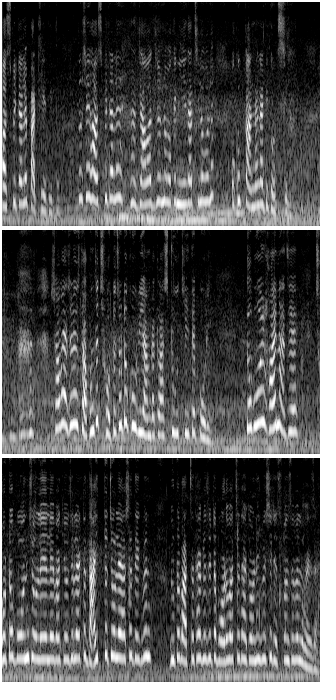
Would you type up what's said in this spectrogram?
হসপিটালে পাঠিয়ে দিত। তো সেই হসপিটালে যাওয়ার জন্য ওকে নিয়ে যাচ্ছিল বলে ও খুব কান্নাকাটি করছিল। সবাই আসলে তখন তো ছোট ছোট খুবই আমরা ক্লাস টু থ্রিতে পড়ি। তবু ওই হয় না যে ছোট বোন চলে এলে বা কেউ চলে একটা দায়িত্ব চলে আসে দেখবেন দুটো বাচ্চা থাকলে যেটা বড় বাচ্চা থাকে অনেক বেশি রেসপন্সিবল হয়ে যায়।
